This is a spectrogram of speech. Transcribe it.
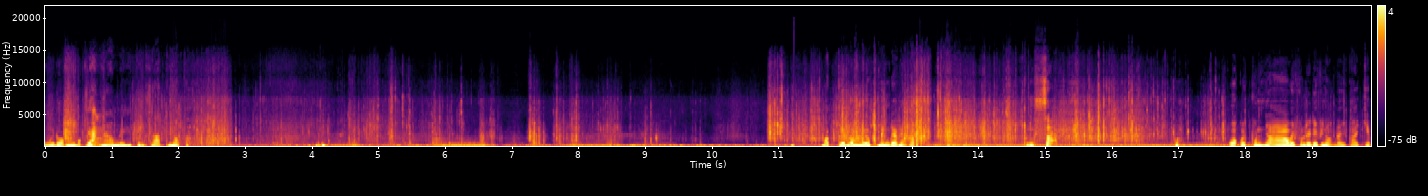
อุ้ยดอกนี้บักยางงามเลยถึงสาดพี่น้องมาเกิดน้ำหลืบหินแบบเนี้ยครับผึ่งซาดปุ่นออกไปปุ่นยาวไปปุ่นเลยเด้พี่น้องได้พายเก็บ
